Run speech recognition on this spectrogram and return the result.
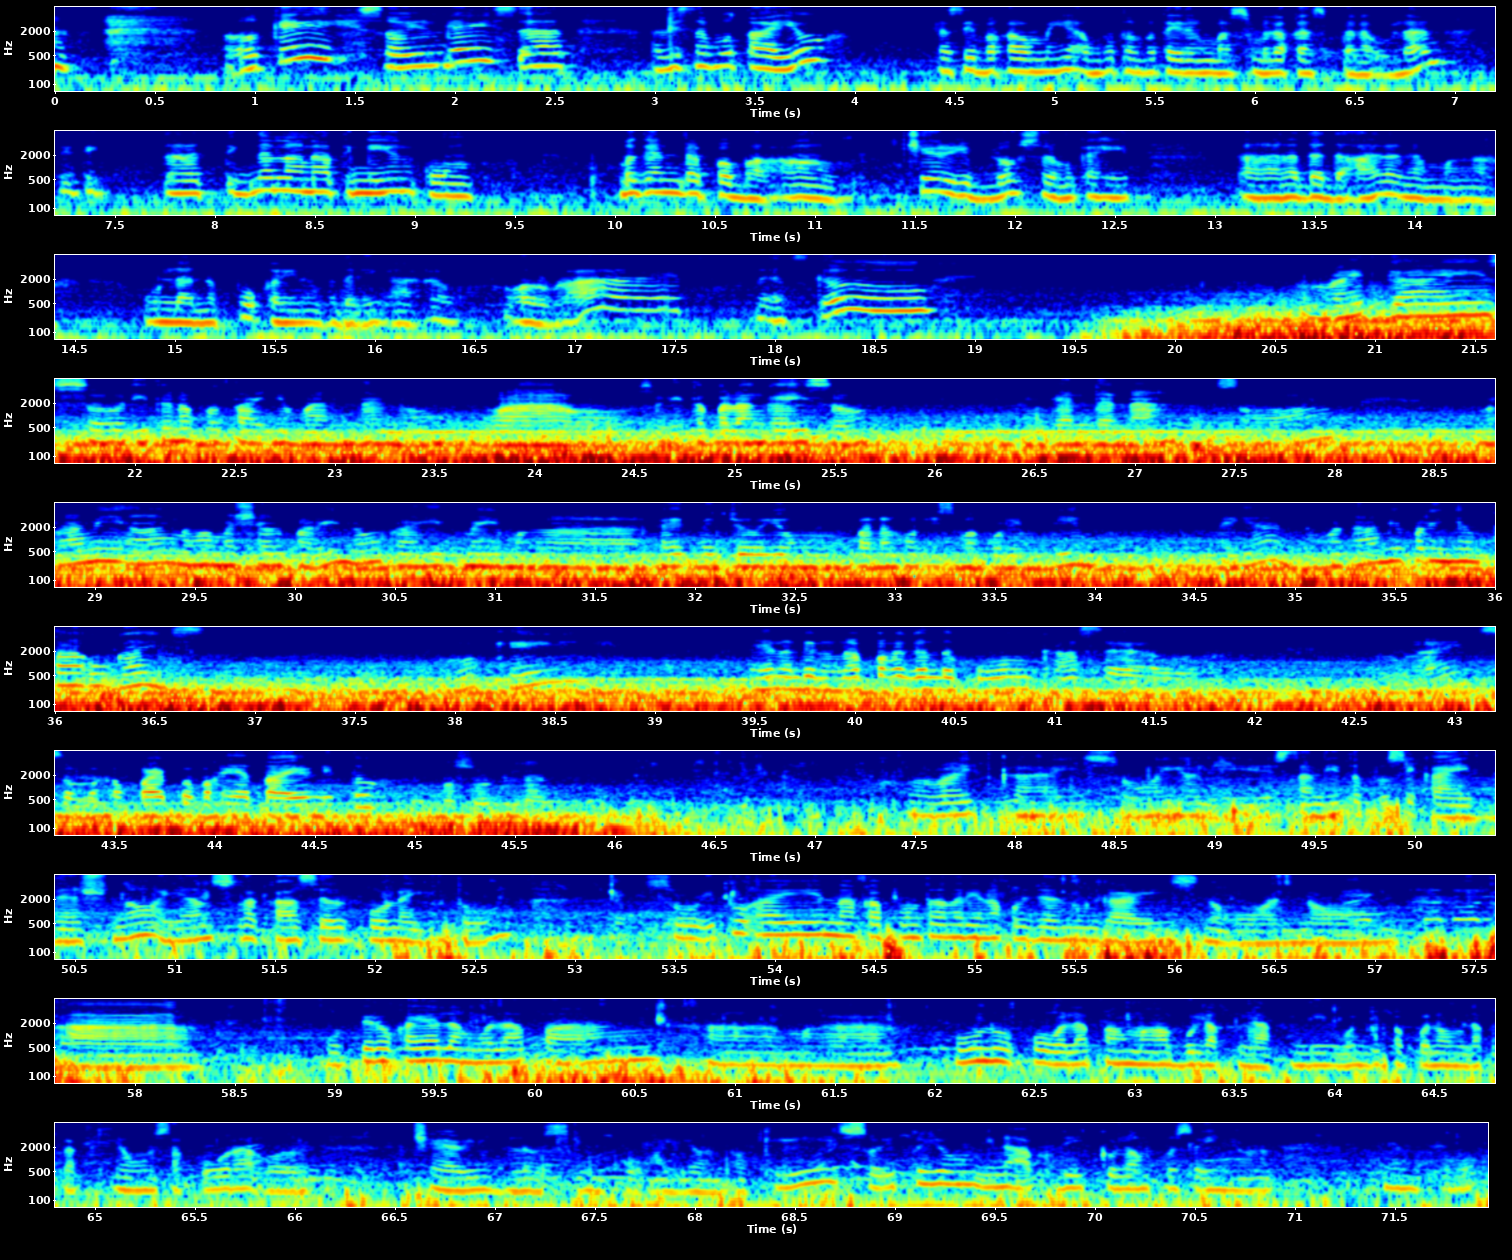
okay, so yun guys, at alis na po tayo. Kasi baka may abutan pa tayo ng mas malakas pa na ulan. Titig, ah, tignan lang natin ngayon kung maganda pa ba ang cherry blossom kahit ah, nadadaanan ng mga ulan na po kaninang madaling araw. Alright, let's go! Alright guys, so dito na po tayo banda no. Wow, so dito pa lang guys oh. Ang ganda na. So, marami ang namamasyal pa rin no kahit may mga kahit medyo yung panahon is makulimlim. Ayan, madami pa rin yung tao guys. Okay. Ayan, andun na napakaganda pong castle. Alright, so makapark pa ba kaya tayo nito? Pasunlan. Alright guys, so ngayon is nandito po si Kindness, no? Ayan, sa castle po na ito. So ito ay nakapunta na rin ako dyan guys noon, no? Ah, pero kaya lang wala pang ah, mga puno po, wala pang mga bulaklak. Hindi, hindi pa po bulaklak yung sakura or cherry blossom po ngayon. Okay, so ito yung ina-update ko lang po sa inyo. Yan po.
